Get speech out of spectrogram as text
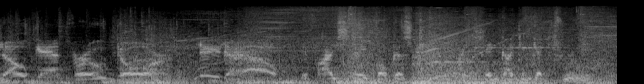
no get through door. Need help. If I stay focused, I think I can get through.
